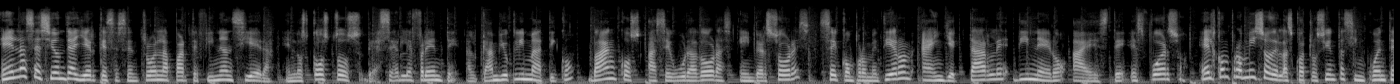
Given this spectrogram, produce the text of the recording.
En la sesión de ayer que se centró en la parte financiera, en los costos de hacerle frente al cambio climático, bancos, aseguradoras e inversores se comprometieron a inyectarle dinero a este esfuerzo. El compromiso de las 450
